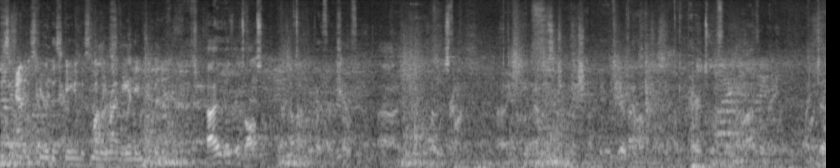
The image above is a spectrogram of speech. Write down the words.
this atmosphere of this game to some other rivalry games you've been in? Uh, it, it's awesome. You know, anytime we play for a trophy, uh, it's always fun. Uh, you know, every situation. Um, compared to a former rivalry, like the,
